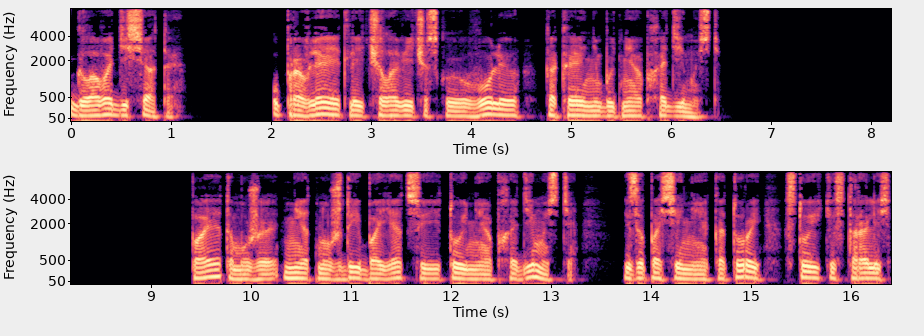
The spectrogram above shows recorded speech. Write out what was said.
Глава 10. Управляет ли человеческую волею какая-нибудь необходимость? Поэтому же нет нужды бояться и той необходимости, из опасения которой стойки старались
